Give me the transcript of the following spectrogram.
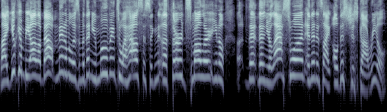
Like you can be all about minimalism, but then you move into a house that's a third smaller, you know, uh, than, than your last one, and then it's like, oh, this just got real.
